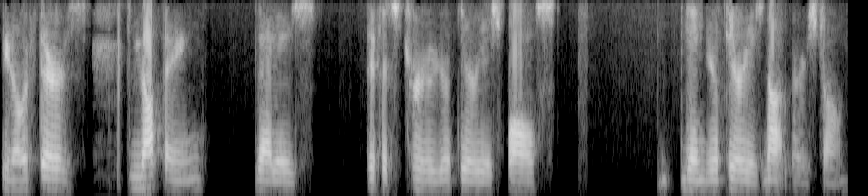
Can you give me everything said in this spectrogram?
You know, if there's nothing that is, if it's true, your theory is false, then your theory is not very strong.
